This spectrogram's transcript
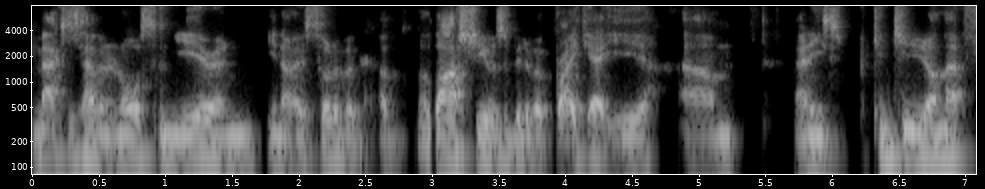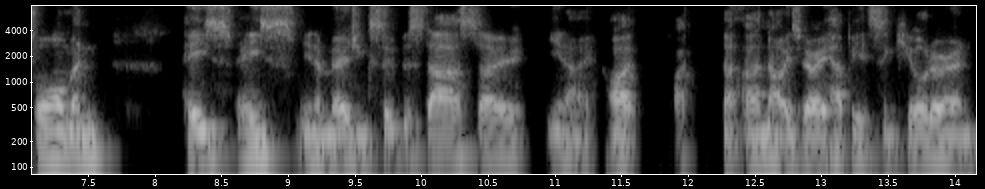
Max is having an awesome year, and you know, sort of a, a last year was a bit of a breakout year, um, and he's continued on that form, and he's he's an emerging superstar. So you know, I I, I know he's very happy at St Kilda, and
